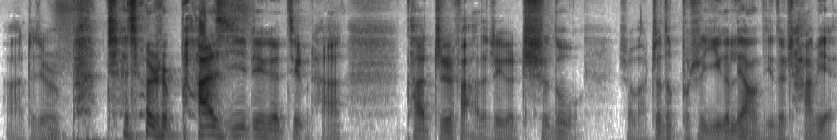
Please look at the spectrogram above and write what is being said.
啊，这就是 这就是巴西这个警察他执法的这个尺度是吧？这都不是一个量级的差别。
